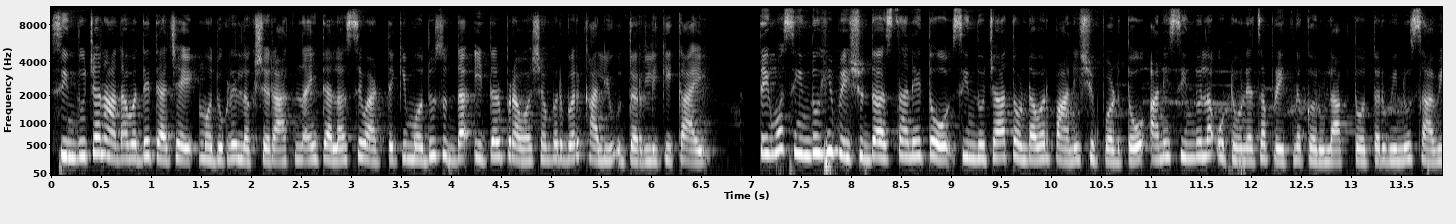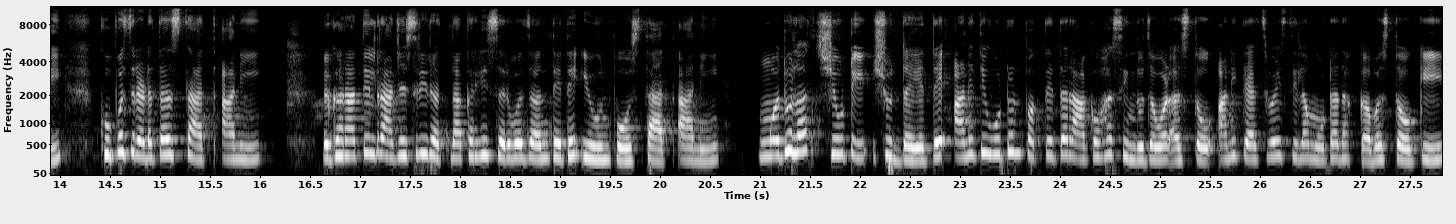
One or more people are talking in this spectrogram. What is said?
सिंधूच्या नादामध्ये त्याचे मधूकडे लक्ष राहत नाही. त्याला असे वाटते की मधूसुद्धा इतर प्रवाशांबरोबर खाली उतरली की काय? तेव्हा सिंधू ही बेशुद्ध असताना तो सिंधूच्या तोंडावर पाणी शिपडतो आणि सिंधूला उठवण्याचा प्रयत्न करू लागतो. तर विनू सावी खूपच रडत असतात आणि घरातील राजश्री रत्नाकर ही सर्वजण तेथे येऊन पोहोचतात आणि मधुलाच शेवटी शुद्ध येते आणि ती उठून बघते तर राघव हा सिंधूजवळ असतो. आणि त्याच वेळेस तिला मोठा धक्का बसतो की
